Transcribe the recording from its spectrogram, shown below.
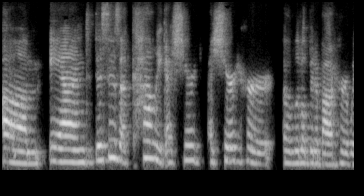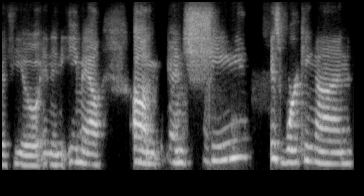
Um, and this is a colleague. I shared I shared her a little bit about her with you in an email. Um, and she is working on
